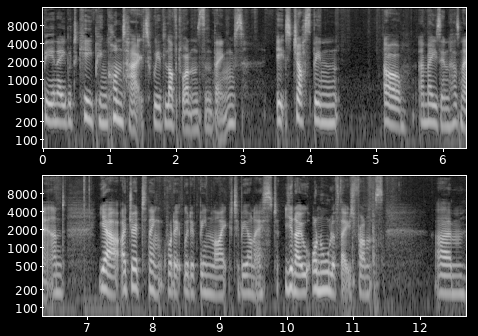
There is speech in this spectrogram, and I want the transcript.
being able to keep in contact with loved ones and things. It's just been, oh, amazing, hasn't it? And yeah, I dread to think what it would have been like, to be honest, you know, on all of those fronts. Um,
